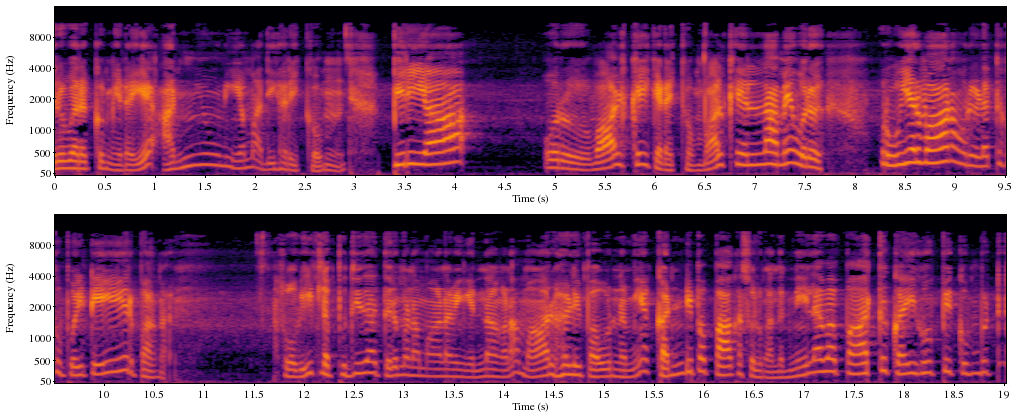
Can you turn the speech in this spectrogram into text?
இருவருக்கும் இடையே அந்யூன்யம் அதிகரிக்கும். பிரியா ஒரு வாழ்க்கை கிடைக்கும். வாழ்க்கை எல்லாமே ஒரு ஒரு உயர்வான ஒரு இடத்துக்கு போயிட்டே இருப்பாங்க. ஸோ வீட்டில் புதிதாக திருமணமானவங்க என்னாங்கன்னா மார்கழி பௌர்ணமியை கண்டிப்பாக பார்க்க சொல்லுங்கள் அந்த நிலவை பார்த்து கைகூப்பி கும்பிட்டு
